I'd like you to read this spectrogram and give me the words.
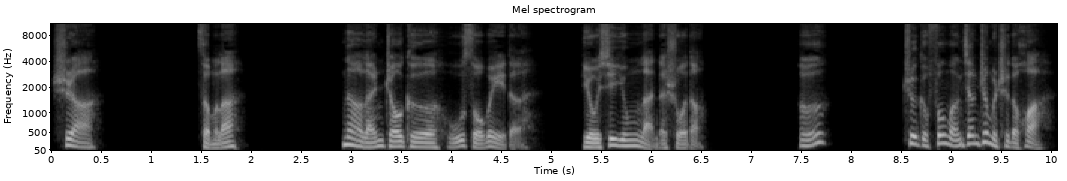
是啊，怎么了？纳兰朝歌无所谓的，有些慵懒的说道：“呃，这个蜂王浆这么吃的话，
